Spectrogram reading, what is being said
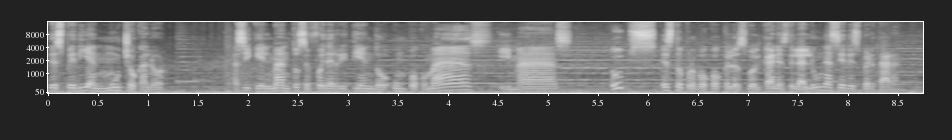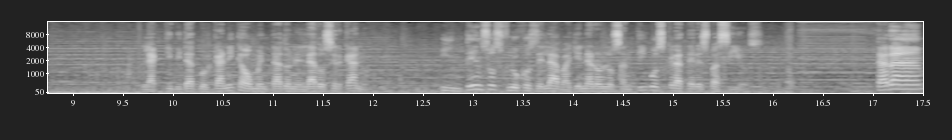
despedían mucho calor, así que el manto se fue derritiendo un poco más y más. Ups, esto provocó que los volcanes de la Luna se despertaran. La actividad volcánica ha aumentado en el lado cercano. Intensos flujos de lava llenaron los antiguos cráteres vacíos. ¡Tarán!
